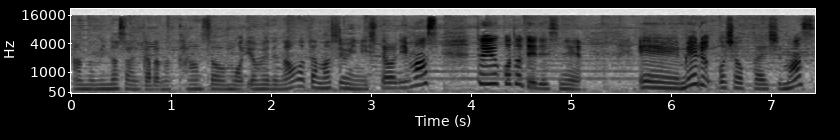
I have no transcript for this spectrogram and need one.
あの皆さんからの感想も読めるのも楽しみにしております。ということでですね、えー、メールご紹介します、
